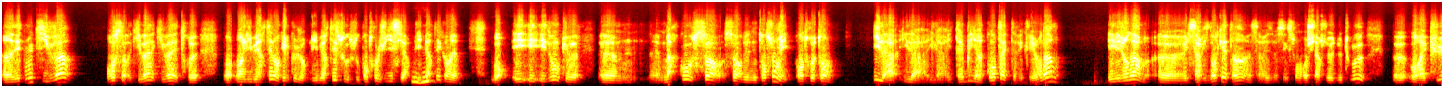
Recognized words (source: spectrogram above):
à un détenu qui va ressort, qui va qui va être en, liberté dans quelques jours, liberté sous, sous contrôle judiciaire, mhm. liberté quand même. Bon, et, et, et donc euh, euh, Marco sort sort de détention, mais entre temps, il a il a il a établi un contact avec les gendarmes et les gendarmes euh, et le service d'enquête, hein, le service de section de recherche de, de Toulouse, euh, auraient pu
